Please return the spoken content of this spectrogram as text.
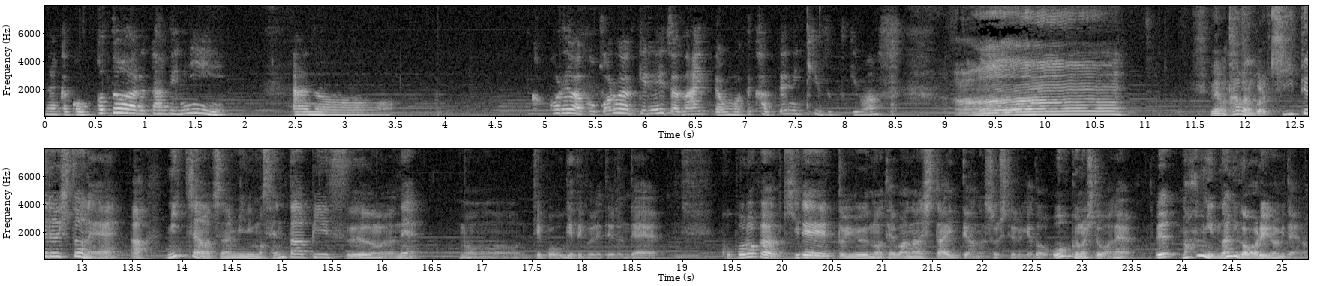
なんかこうことあるたびにあのこれは心は綺麗じゃないって思って勝手に傷つきます。ああでも多分これ聞いてる人ねあみっちゃんはちなみにもセンターピースねもう結構受けてくれてるんで心が綺麗というのを手放したいって話をしてるけど多くの人はねえ何何が悪いのみたいな。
